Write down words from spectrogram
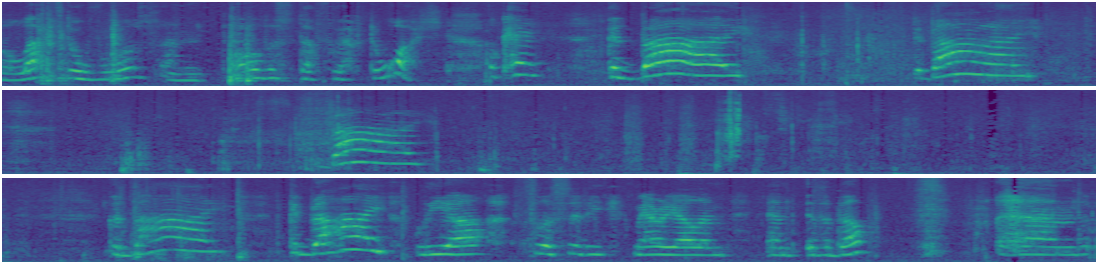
The leftovers and all the stuff we have to wash. Okay. Goodbye. Goodbye. Bye. Goodbye. Goodbye, Leah, Felicity, Mary Ellen, and Isabel. And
